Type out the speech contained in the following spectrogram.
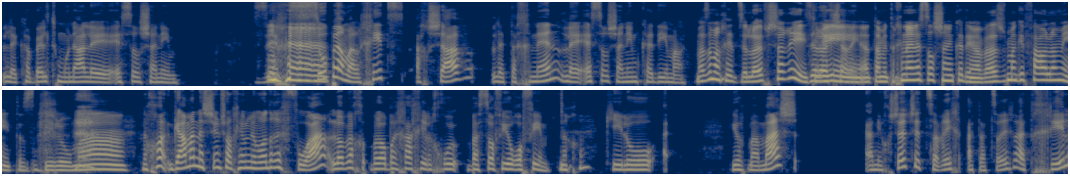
לקבל תמונה לעשר שנים. זה סופר מלחיץ עכשיו לתכנן לעשר שנים קדימה. מה זה מלחיץ? זה לא אפשרי. זה לא תראי, אפשרי. אתה מתכנן עשר שנים קדימה, ואז יש מגפה עולמית, אז כאילו, מה... נכון, גם אנשים שהולכים ללמוד רפואה, לא, לא בהכרח ילכו, בסוף יהיו רופאים. נכון. כאילו, ממש, אני חושבת שצריך, אתה צריך להתחיל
